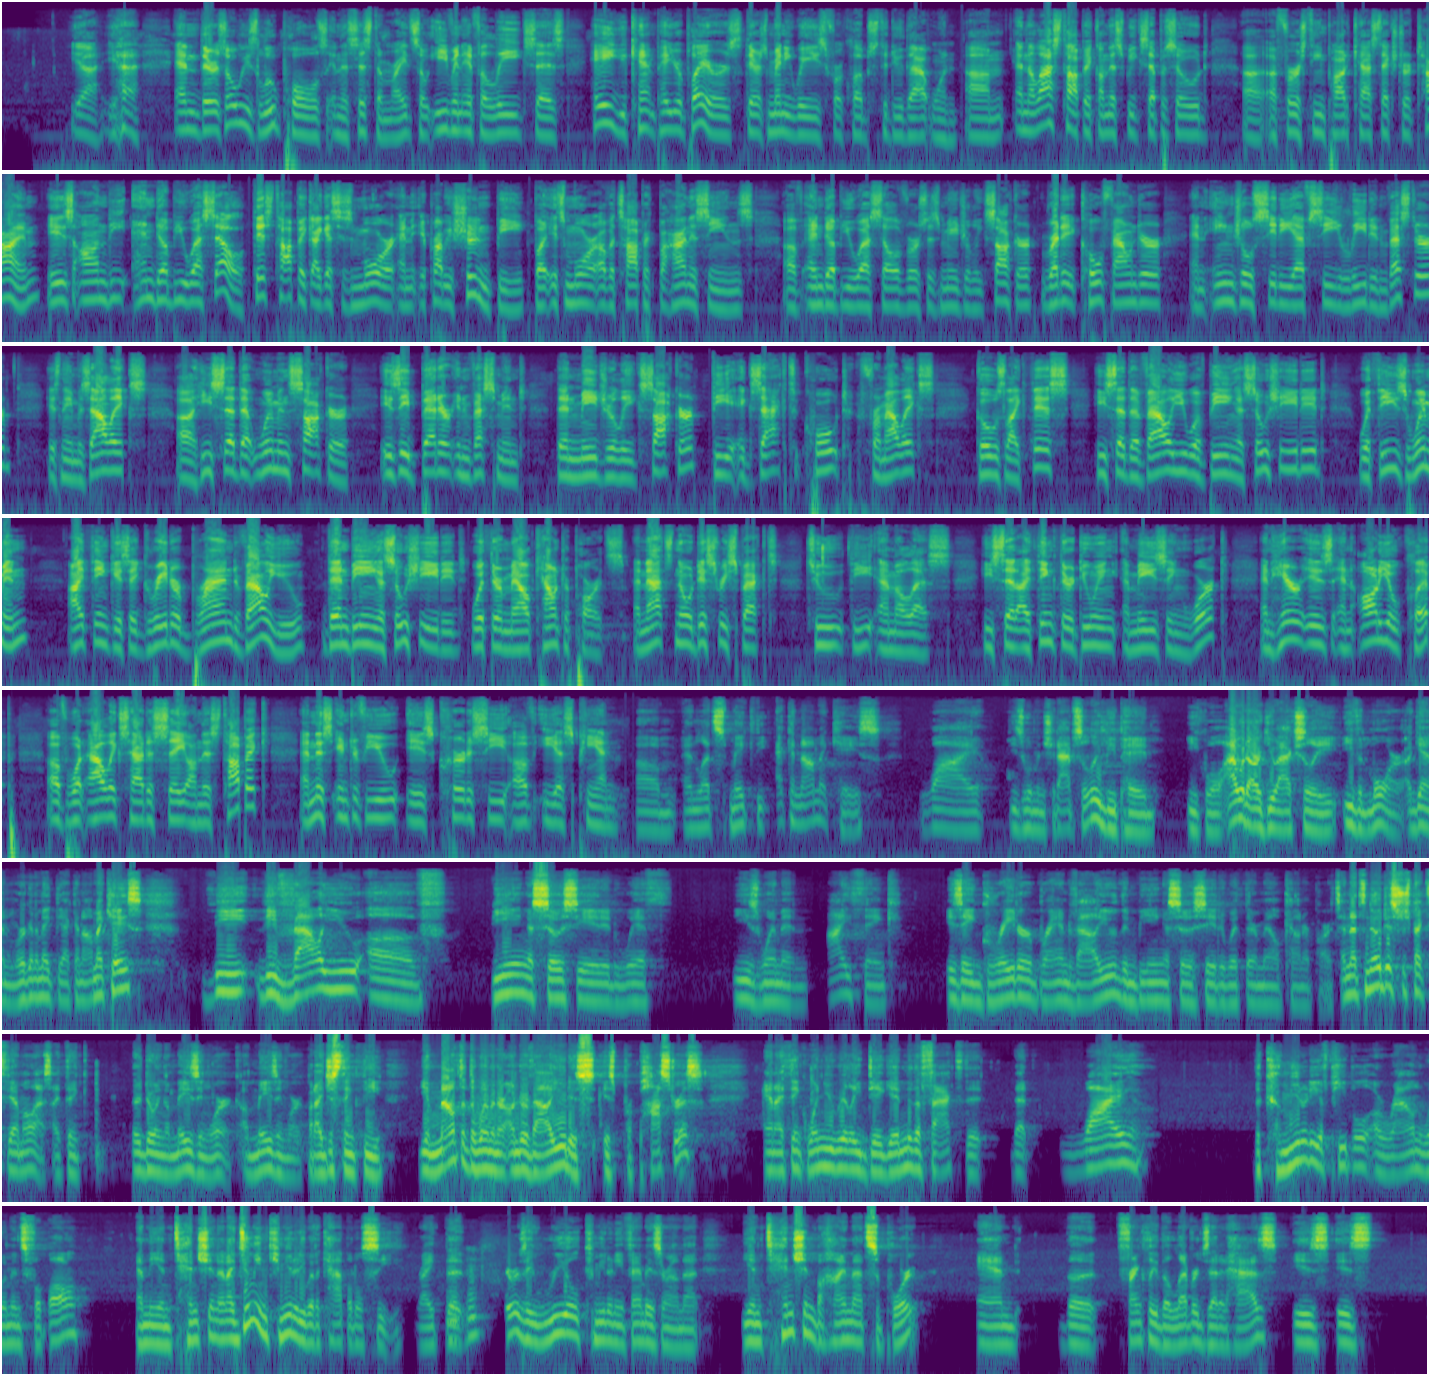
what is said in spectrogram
Yeah, yeah. And there's always loopholes in the system, right? So even if a league says, hey, you can't pay your players, there's many ways for clubs to do that one. Um, and the last topic on this week's episode uh, a First Team Podcast Extra Time is on the NWSL. This topic, I guess, is more, and it probably shouldn't be, but it's more of a topic behind the scenes of NWSL versus Major League Soccer. Reddit co founder and Angel City FC lead investor, his name is Alex. Uh, he said that women's soccer is a better investment than Major League Soccer. The exact quote from Alex goes like this He said, The value of being associated with these women, I think is a greater brand value than being associated with their male counterparts. And that's no disrespect to the MLS. He said, I think they're doing amazing work. And here is an audio clip of what Alex had to say on this topic. And this interview is courtesy of ESPN. Um, and let's make the economic case why these women should absolutely be paid equal. I would argue actually even more. Again, we're going to make the economic case. The the value of being associated with these women, I think, is a greater brand value than being associated with their male counterparts. And that's no disrespect to the MLS. I think they're doing amazing work, amazing work. But I just think the the amount that the women are undervalued is is preposterous. And I think when you really dig into the fact that that why the community of people around women's football and the intention, and I do mean community with a capital C, right? That mm-hmm. there is a real community and fan base around that. The intention behind that support and the frankly the leverage that it has is is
